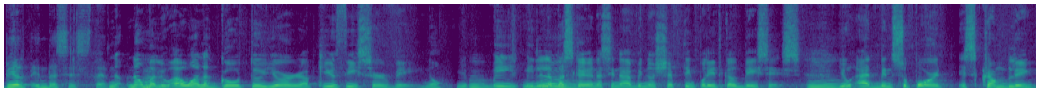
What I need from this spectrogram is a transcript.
built in the system. No, no, Malu, I wanna go to your uh, Q3 survey. No? Y- May, may lalabas kayo na sinabi no shifting political basis. Yung admin support is crumbling.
